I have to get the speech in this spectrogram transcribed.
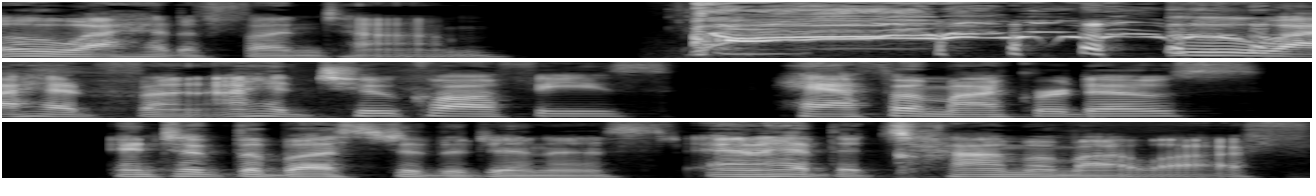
oh i had a fun time oh i had fun i had two coffees half a microdose and took the bus to the dentist and i had the time of my life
